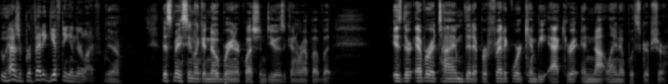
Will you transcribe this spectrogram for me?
who has a prophetic gifting in their life Yeah. This may seem like a no brainer question to you as we kind of wrap up, but is there ever a time that a prophetic word can be accurate and not line up with scripture?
